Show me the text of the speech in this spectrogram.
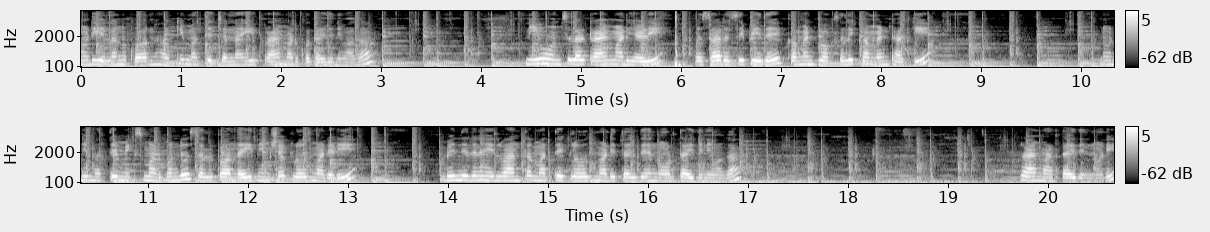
ನೋಡಿ, ಎಲ್ಲನೂ ಕಾರ್ನ್ ಹಾಕಿ ಮತ್ತೆ ಚೆನ್ನಾಗಿ ಫ್ರೈ ಮಾಡ್ಕೋತಾ ಇದ್ದೀನಿ ಇವಾಗ. ನೀವು ಒಂದ್ಸಲ ಟ್ರೈ ಮಾಡಿ ಹೇಳಿ, ಹೊಸ ರೆಸಿಪಿ ಇದೆ ಕಮೆಂಟ್ ಬಾಕ್ಸಲ್ಲಿ ಕಮೆಂಟ್ ಹಾಕಿ. ನೋಡಿ, ಮತ್ತೆ ಮಿಕ್ಸ್ ಮಾಡಿಕೊಂಡು ಸ್ವಲ್ಪ ಒಂದು ಐದು ನಿಮಿಷ ಕ್ಲೋಸ್ ಮಾಡಿಡಿ. ಬೆಂದಿದ್ದೇನೆ ಇಲ್ವಾ ಅಂತ ಮತ್ತೆ ಕ್ಲೋಸ್ ಮಾಡಿ ತೆಗೆದು ನೋಡ್ತಾ ಇದ್ದೀನಿ ಇವಾಗ. ಫ್ರೈ ಮಾಡ್ತಾ ಇದ್ದೀನಿ ನೋಡಿ.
